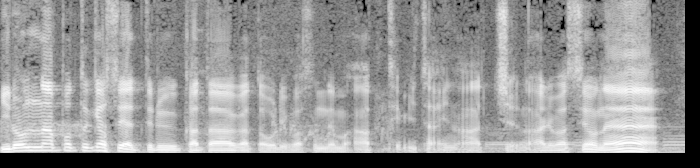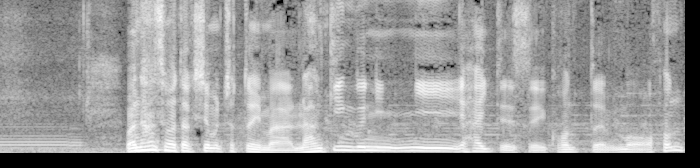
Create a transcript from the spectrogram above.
いろんなポッドキャストやってる方々おりますんで、まあ、会ってみたいなっちゅうのありますよね。まあ、なんせ私もちょっと今ランキングに入ってですね本当にもう本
